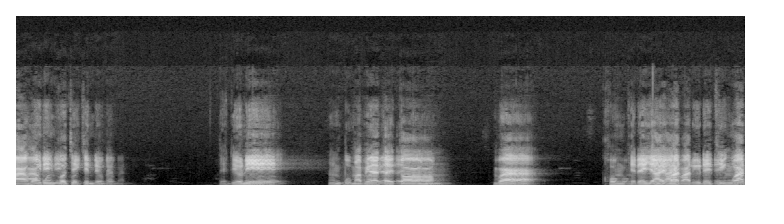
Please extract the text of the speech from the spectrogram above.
ป่าห้วยดินก็เช่นเดียวกัน แต่เดี๋ยวนี้หลวงปู่มาพิจารณาไต่ตองว่า งจะได้ย้ายวัดหรือได้ทิ้งวัด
